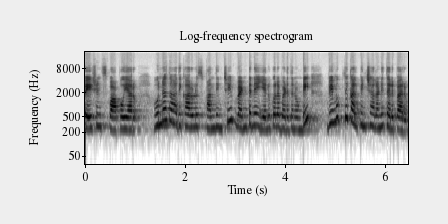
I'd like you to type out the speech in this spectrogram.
పేషెంట్స్ వాపోయారు. ఉన్నత అధికారులు స్పందించి వెంటనే ఎలుకల బెడద నుండి విముక్తి కల్పించాలని తెలిపారు.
